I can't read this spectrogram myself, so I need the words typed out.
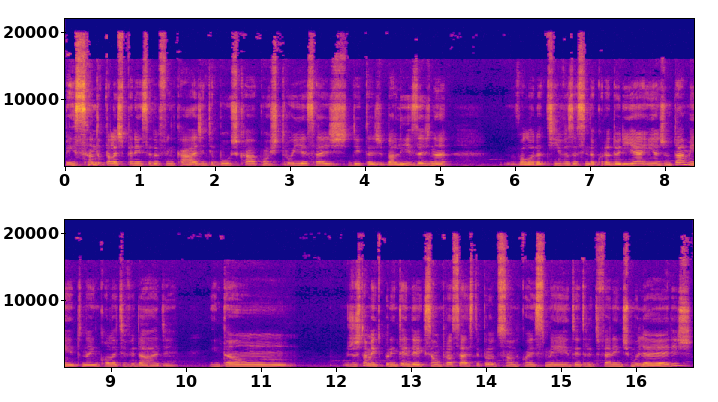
pensando pela experiência do Fincar, a gente busca construir essas ditas balizas, né? valorativas assim da curadoria em ajuntamento, né, em coletividade. Então, justamente por entender que isso é um processo de produção de conhecimento entre diferentes mulheres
